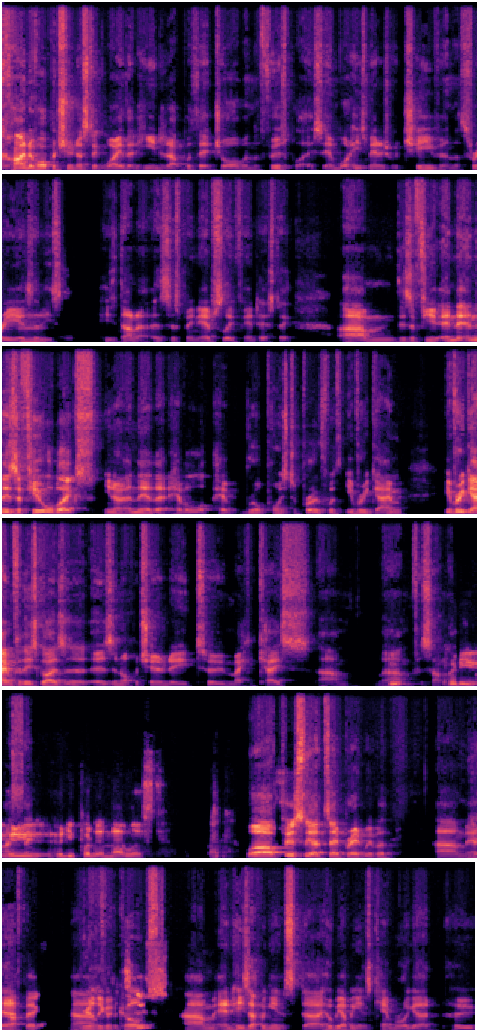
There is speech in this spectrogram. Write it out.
kind of opportunistic way that he ended up with that job in the first place, and what he's managed to achieve in the three years that Mm. he's he's done it, has just been absolutely fantastic. Um, there's a few, and, and there's a few All Blacks, you know, in there that have a lot, have real points to prove with every game. Every game for these guys is, is an opportunity to make a case um, um, for something. Who do you who do you, who do you put in that list? Well, firstly, I'd say Brad Weber um, at Yeah. halfback. um, Really good the call. Um, and he's up against uh, he'll be up against Cam Roigard, who Mm.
